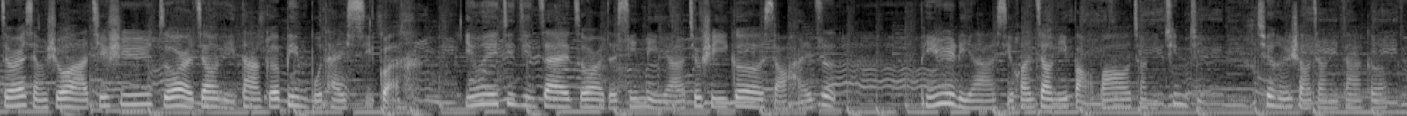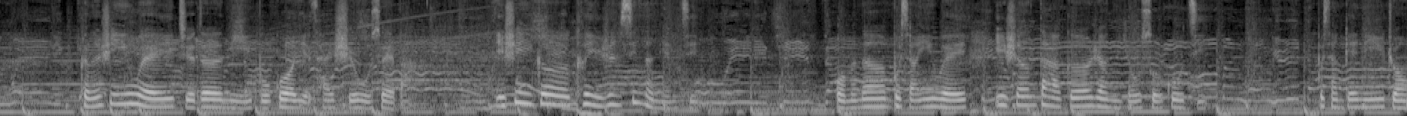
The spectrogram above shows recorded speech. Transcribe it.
左耳想说啊，其实左耳叫你大哥并不太习惯，因为静静在左耳的心里呀，就是一个小孩子。平日里啊，喜欢叫你宝宝，叫你俊俊，却很少叫你大哥。可能是因为觉得你不过也才十五岁吧，也是一个可以任性的年纪。我们呢，不想因为一声大哥让你有所顾忌。不想给你一种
